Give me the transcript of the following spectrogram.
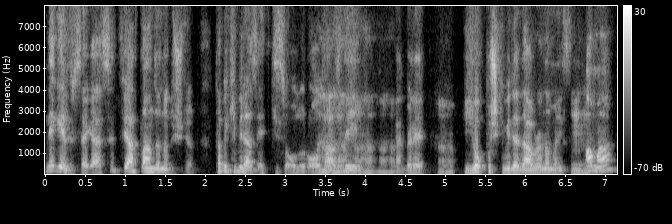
ne gelirse gelsin fiyatlandığını düşünüyorum. Tabii ki biraz etkisi olur, olmaz Aha, değil. aha, aha. Yani böyle Aha. yokmuş gibi de davranamayız. Hı hı. Ama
